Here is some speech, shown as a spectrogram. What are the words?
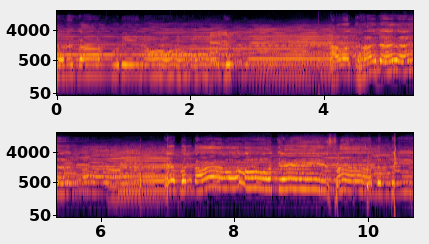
સ્વર્ગાપુરી નો આવા ઘર. એ બતાવો જય સાલ પી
